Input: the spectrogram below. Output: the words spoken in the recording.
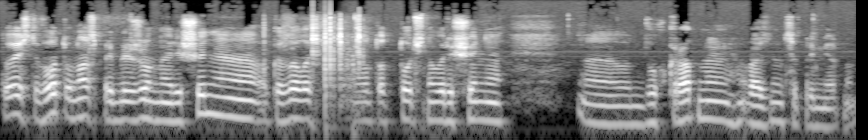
То есть вот у нас приближенное решение оказалось вот от точного решения э, двухкратной разницы примерно.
